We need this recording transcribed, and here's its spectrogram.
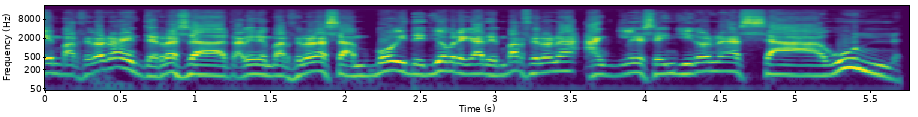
en Barcelona, en Terrassa también en Barcelona, San Boi de Llobregat en Barcelona, Anglés en Girona, Sahagún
